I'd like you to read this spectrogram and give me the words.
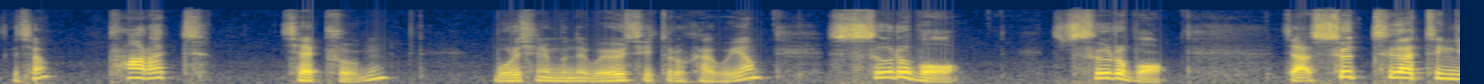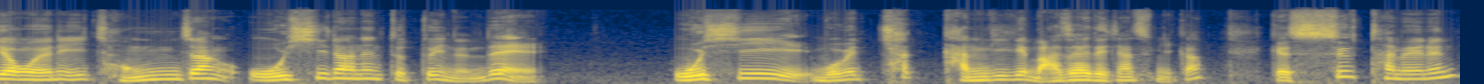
그렇죠? product 제품 모르시는 분들 외울 수 있도록 하고요. suitable 자, 수트 같은 경우에는 이 정장 옷이라는 뜻도 있는데 옷이 몸에 착 감기게 맞아야 되지 않습니까? 그러니까 suit 하면은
